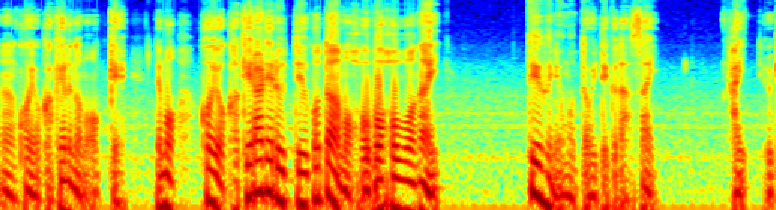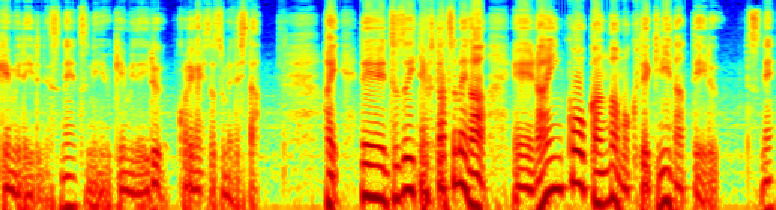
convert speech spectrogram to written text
うん、声をかけるのも OK。でも、声をかけられるっていうことはもうほぼほぼない。っていうふうに思っておいてください。はい。受け身でいるですね。常に受け身でいる。これが一つ目でした。はい。で、続いて二つ目が、えー、LINE 交換が目的になっている。ですね。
